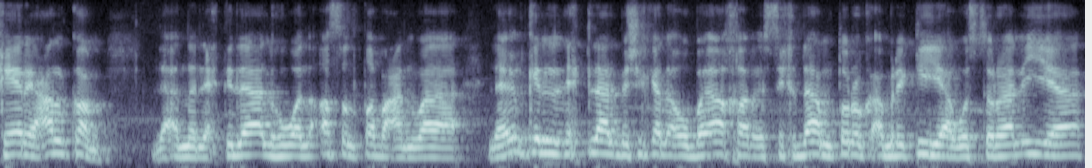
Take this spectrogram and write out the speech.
خيري علقم. لأن الاحتلال هو الأصل طبعا ولا يمكن للاحتلال بشكل أو بآخر استخدام طرق أمريكية أو أسترالية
